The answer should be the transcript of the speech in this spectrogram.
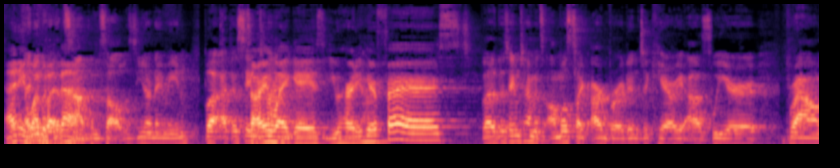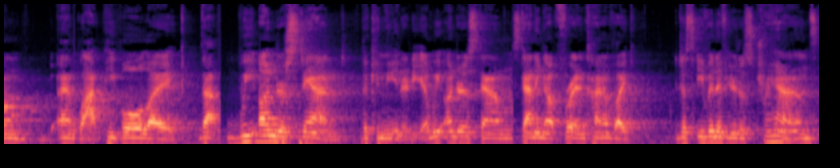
Anyone but that's not themselves. You know what I mean? But at the same Sorry, time, white gays, you heard it here first. but at the same time, it's almost like our burden to carry as queer, brown, and black people, like that we understand the community and we understand standing up for it and kind of like just even if you're just trans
